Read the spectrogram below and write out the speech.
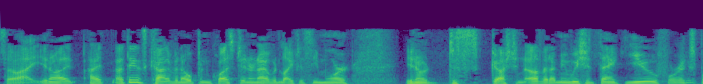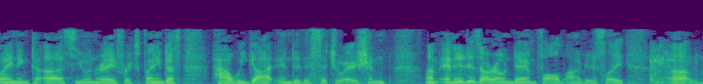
So I, you know, I, I, I think it's kind of an open question, and I would like to see more, you know, discussion of it. I mean, we should thank you for explaining to us, you and Ray, for explaining to us how we got into this situation, um, and it is our own damn fault, obviously. Uh,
